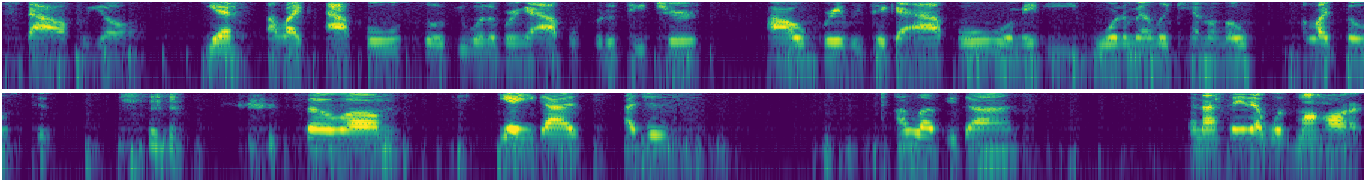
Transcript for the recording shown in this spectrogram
style for y'all. Yes, I like apples, so if you want to bring an apple for the teacher, I'll greatly take an apple or maybe watermelon, cantaloupe. I like those too. so um yeah, you guys, I just I love you guys. And I say that with my heart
